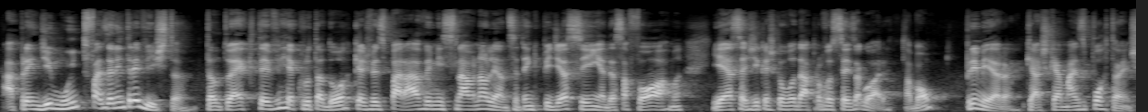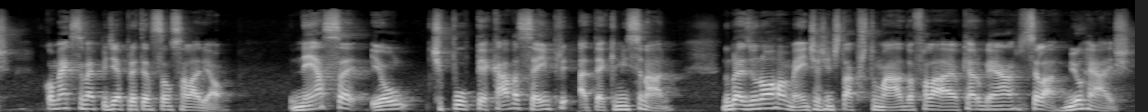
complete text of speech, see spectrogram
aprendi muito fazendo entrevista. Tanto é que teve recrutador que às vezes parava e me ensinava, não, Leandro, você tem que pedir assim, é dessa forma, e é essas dicas que eu vou dar para vocês agora, tá bom? Primeira, que acho que é a mais importante. Como é que você vai pedir a pretensão salarial? Nessa, eu, tipo, pecava sempre até que me ensinaram. No Brasil, normalmente, a gente está acostumado a falar, ah, eu quero ganhar, sei lá, mil reais.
